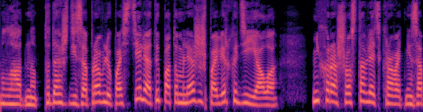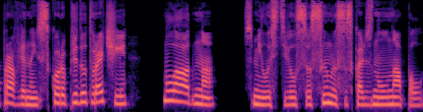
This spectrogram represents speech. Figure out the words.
«Ну «Ладно, подожди, заправлю постель, а ты потом ляжешь поверх одеяла. Нехорошо оставлять кровать незаправленной, скоро придут врачи». «Ну «Ладно», — смилостивился сын и соскользнул на пол.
